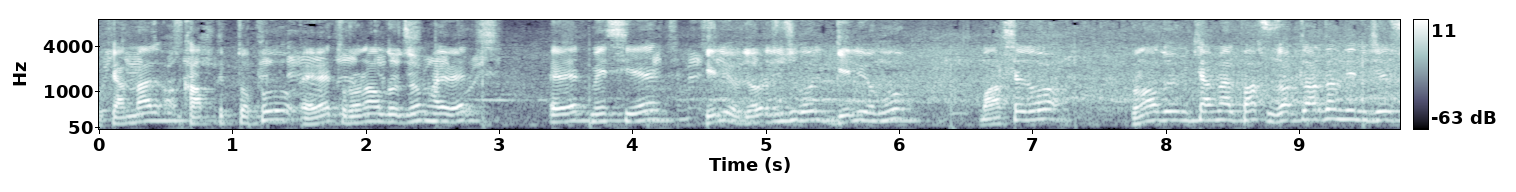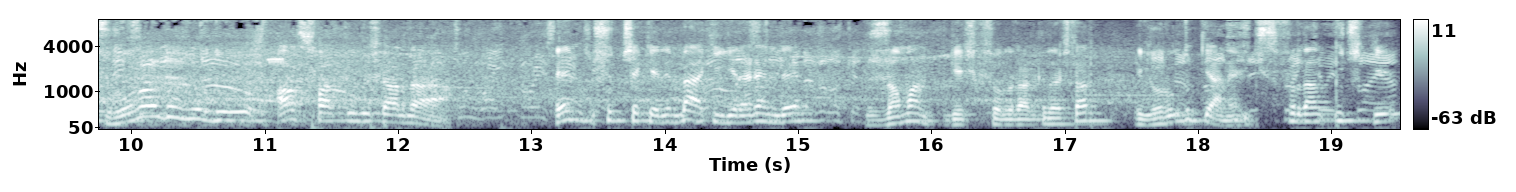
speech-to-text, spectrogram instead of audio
Mükemmel kaptık topu. Evet Ronaldo'cum evet. Evet Messi'ye geliyor. Dördüncü gol geliyor mu? Marcelo Ronaldo'ya mükemmel pas uzaklardan deneyeceğiz. Ronaldo vurdu. Az farklı dışarıda. Hem şut çekelim belki girer hem de zaman geçmiş olur arkadaşlar. E, yorulduk yani. 2-0'dan 3-2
